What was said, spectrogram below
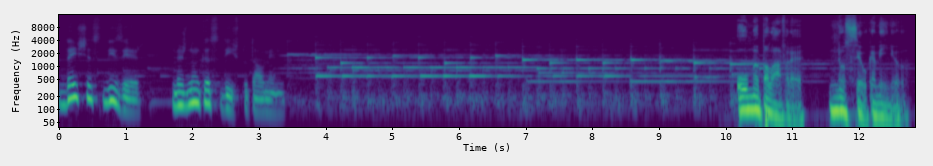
deixa-se dizer, mas nunca se diz totalmente. Uma palavra no seu caminho.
